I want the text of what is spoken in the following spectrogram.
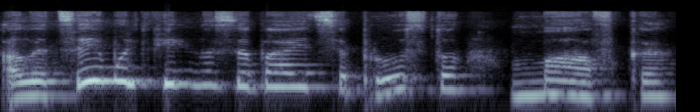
Але цей мультфільм називається просто Мавка.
